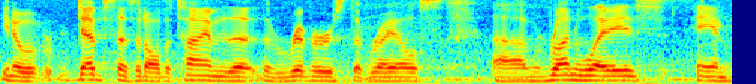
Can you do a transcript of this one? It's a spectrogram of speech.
you know, Deb says it all the time the, the rivers, the rails, um, runways, and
